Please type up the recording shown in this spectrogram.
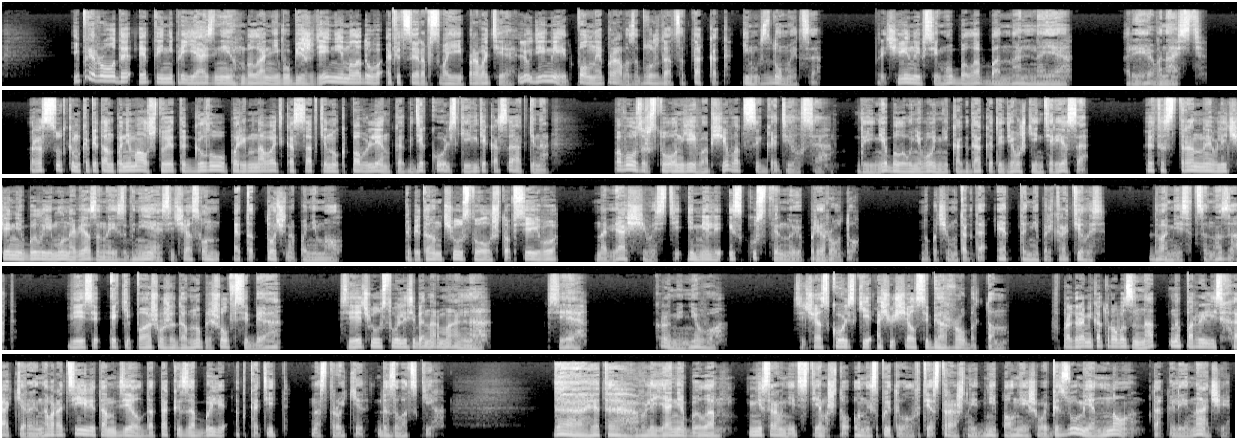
И природа этой неприязни была не в убеждении молодого офицера в своей правоте. Люди имеют полное право заблуждаться так, как им вздумается. Причиной всему была банальная ревность. Рассудком капитан понимал, что это глупо ревновать Касаткину к Павленко, где Кольский и где Касаткина — по возрасту он ей вообще в отцы годился. Да и не было у него никогда к этой девушке интереса. Это странное влечение было ему навязано извне, а сейчас он это точно понимал. Капитан чувствовал, что все его навязчивости имели искусственную природу. Но почему тогда это не прекратилось два месяца назад? Весь экипаж уже давно пришел в себя, все чувствовали себя нормально. Все, кроме него. Сейчас Кольский ощущал себя роботом, в программе которого знатно порылись хакеры, наворотили там дел, да так и забыли откатить настройки до заводских. Да, это влияние было не сравнить с тем, что он испытывал в те страшные дни полнейшего безумия, но, так или иначе,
